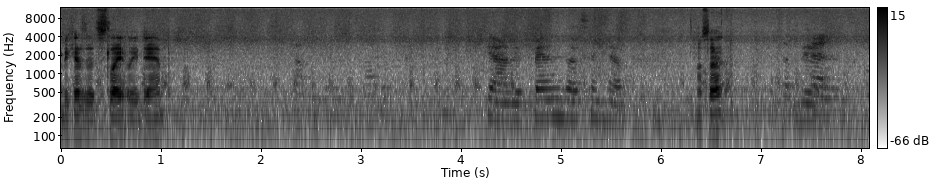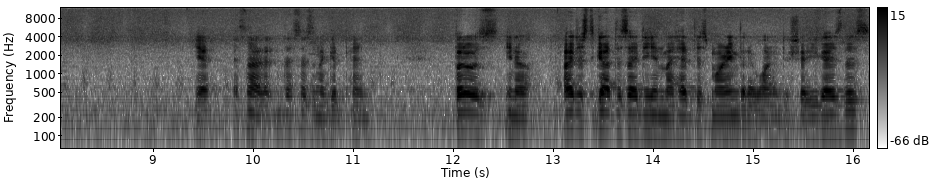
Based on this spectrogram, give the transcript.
because it's slightly damp. Yeah, the pen doesn't help. What's that? The- Yeah, it's not. This isn't a good pen, but it was. You know, I just got this idea in my head this morning that I wanted to show you guys this.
